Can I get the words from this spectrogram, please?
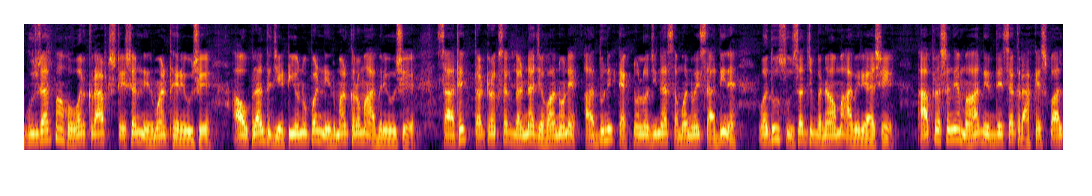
ગુજરાતમાં હોવરક્રાફ્ટ સ્ટેશન નિર્માણ થઈ રહ્યું છે. આ ઉપરાંત જેટીઓનું પણ નિર્માણ કરવામાં આવી રહ્યું છે. સાથે જ તટરક્ષક દળના જવાનોને આધુનિક ટેકનોલોજીના સમન્વય સાધીને વધુ સુસજ્જ બનાવવામાં આવી રહ્યા છે. આ પ્રસંગે મહાનિર્દેશક રાકેશ પાલ,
